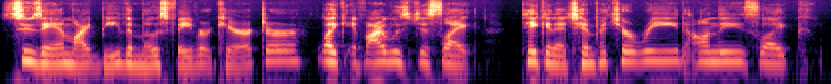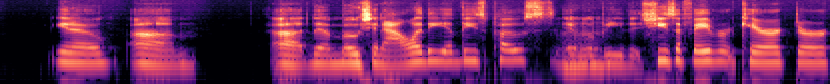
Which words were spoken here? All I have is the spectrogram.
Suzanne might be the most favorite character. Like if I was just like taking a temperature read on these like you know um uh the emotionality of these posts, it would be that she's a favorite character.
